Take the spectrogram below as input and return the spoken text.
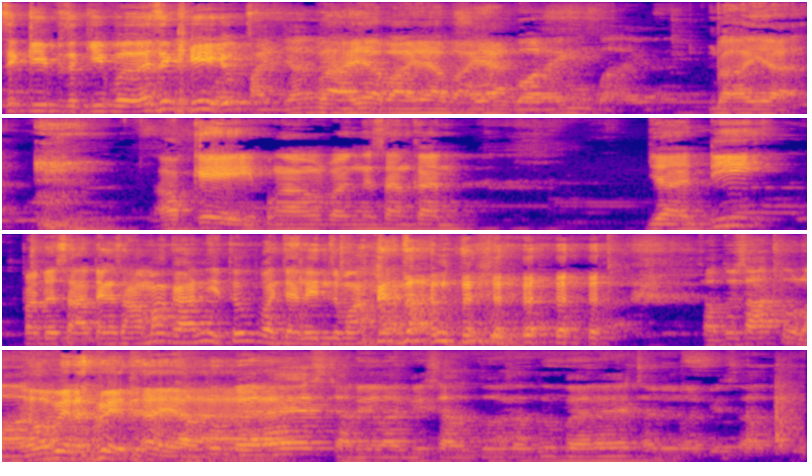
Skip, skip, skip. Panjang. Bahaya, bahaya, bahaya. Goreng bahaya. Bahaya. Oke, pengalaman paling mengesankan. Jadi pada saat yang sama kan itu pacarin semua angkatan. Satu-satu lah. Oh, beda-beda ya. Satu beres, cari lagi satu, satu beres, cari lagi satu.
